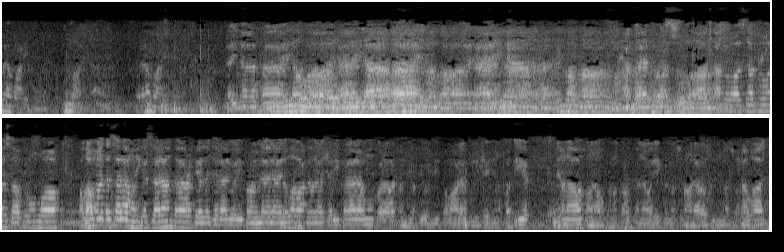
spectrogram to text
السلام عليكم ورحمة الله السلام عليكم لا إله إلا الله لا إله إلا الله لا إله إلا الله محمد رسول الله أستغفر وأستغفر وأستغفر الله اللهم أنت السلام ومنك السلام تبارك يا ذا الجلال والإكرام لا إله إلا الله وحده لا شريك له له الملك وله الحمد يحيي ويميت وهو على كل شيء قدير سمعنا وأطعنا وغفرناك ربنا وإليك المصير على رسولنا الصلوات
